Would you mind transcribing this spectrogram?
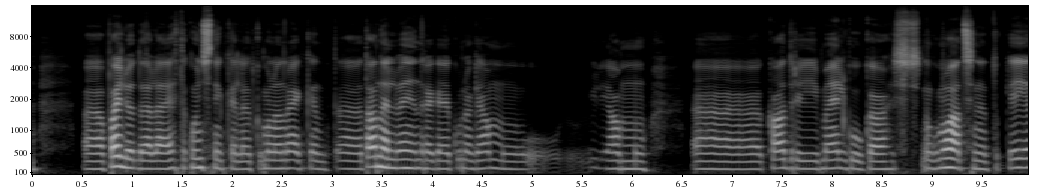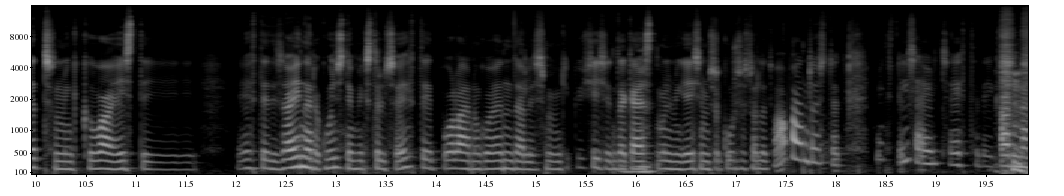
äh, paljudele ehte kunstnikele, et kui ma olen rääkinud äh, Tanel Veenrega ja kunagi ammu, üliammu äh, Kadri Mälguga, siis nagu ma vaatasin, et okei okay,, et see on mingi kõva Eesti ehtedisainer ja kunstnik, miks tal üldse ehteid pole nagu endal, siis mingi küsisin ta käest, mul mingi esimesel kursusel, et vabandust, et miks te ise üldse ehteid ei kanna?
